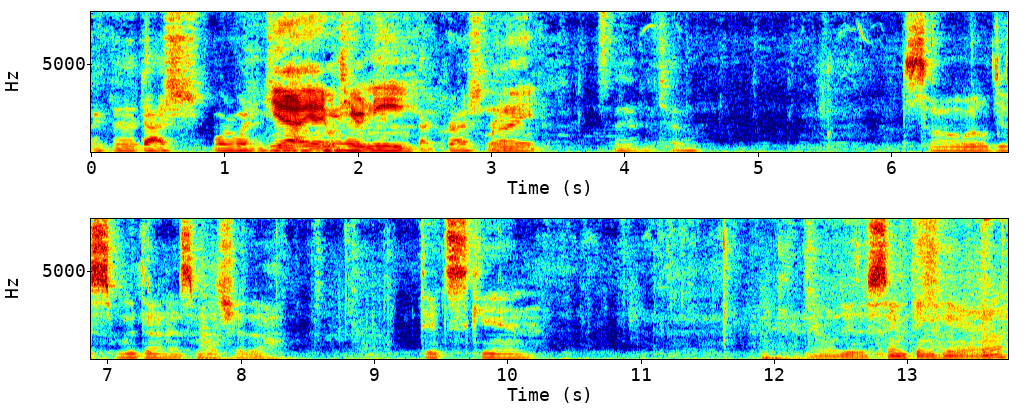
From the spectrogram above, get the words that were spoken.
like the dashboard went into Yeah, yeah, into your knee. Got crushed. there. The toe. So we'll just smooth down as much of the dead skin. And we'll do the same thing here.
